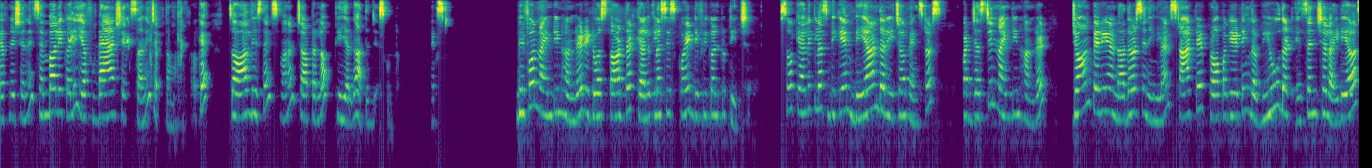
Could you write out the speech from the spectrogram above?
డెఫినేషన్ని సింబాలికలీ ఎఫ్ డాష్ ఎక్స్ అని చెప్తాం అన్నమాట okay so all these things మనం చాప్టర్లో క్లియర్గా అర్థం చేసుకుంటాం. Next before nineteen hundred it was thought that calculus is quite difficult to teach so calculus became beyond the reach of youngsters but just in nineteen hundred John Perry and others in England started propagating the view that essential ideas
